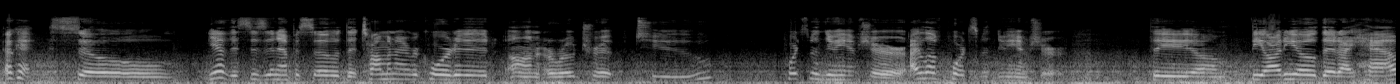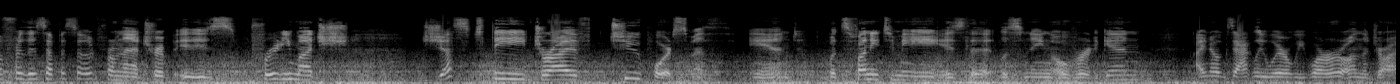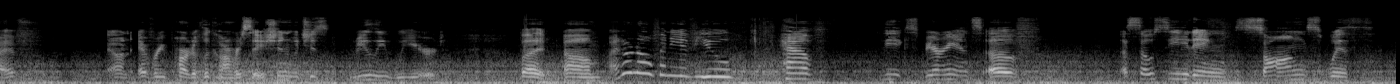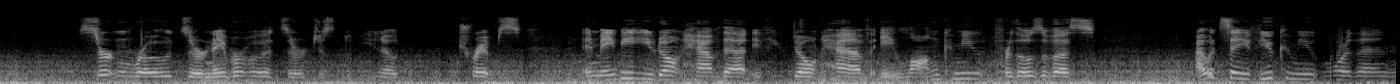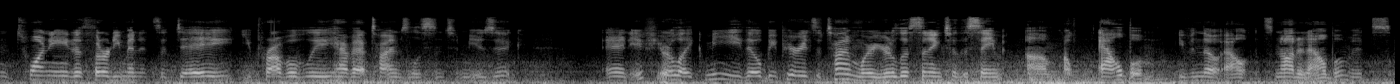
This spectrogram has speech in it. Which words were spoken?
Okay, so yeah, this is an episode that Tom and I recorded on a road trip to Portsmouth, New Hampshire. I love Portsmouth, New Hampshire. The um, the audio that I have for this episode from that trip is pretty much just the drive to Portsmouth. And what's funny to me is that listening over it again, I know exactly where we were on the drive on every part of the conversation, which is really weird. But um, I don't know if any of you have the experience of associating songs with certain roads or neighborhoods or just, you know, trips. And maybe you don't have that if you don't have a long commute. For those of us, I would say if you commute more than 20 to 30 minutes a day, you probably have at times listened to music. And if you're like me, there'll be periods of time where you're listening to the same um, album, even though al- it's not an album, it's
